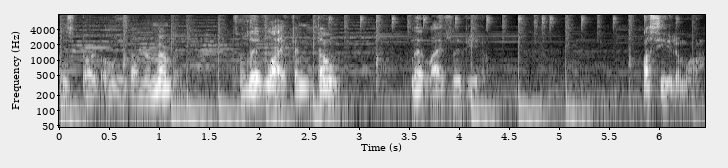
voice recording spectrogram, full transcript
is Bert Oliva. And remember to live life and don't let life live you. I'll see you tomorrow.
